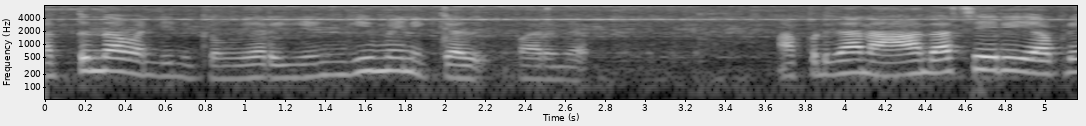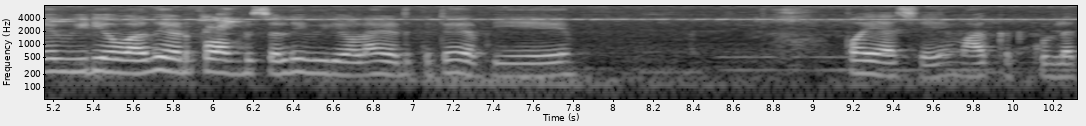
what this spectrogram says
மட்டும்தான் வண்டி நிற்கும். வேறு எங்கேயுமே நிற்காது பாருங்கள் அப்படி தான் நான் தான் சரி அப்படியே வீடியோவாவது எடுப்போம் அப்படி சொல்லி வீடியோலாம் எடுத்துகிட்டு அப்படியே போயாச்சு மார்க்கெட்டுக்குள்ளே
